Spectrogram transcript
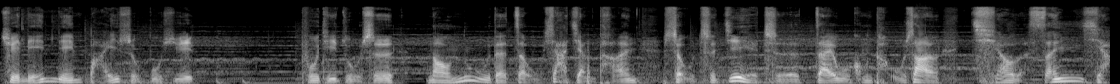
却连连摆手不学。菩提祖师。恼怒地走下讲坛，手持戒尺在悟空头上敲了三下，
